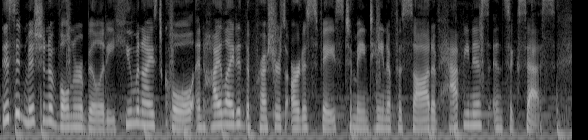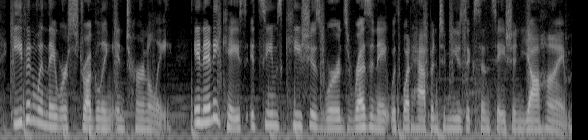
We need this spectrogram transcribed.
This admission of vulnerability humanized Cole and highlighted the pressures artists face to maintain a facade of happiness and success, even when they were struggling internally. In any case, it seems Keyshia's words resonate with what happened to music sensation Jaheim.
